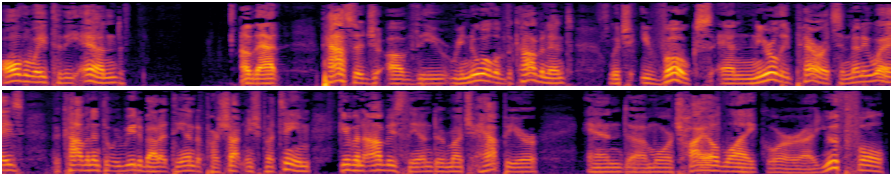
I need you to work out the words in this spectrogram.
all the way to the end of that passage of the renewal of the covenant, which evokes and nearly parrots in many ways the covenant that we read about at the end of Parshat Mishpatim, given obviously under much happier and uh, more childlike or uh, youthful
